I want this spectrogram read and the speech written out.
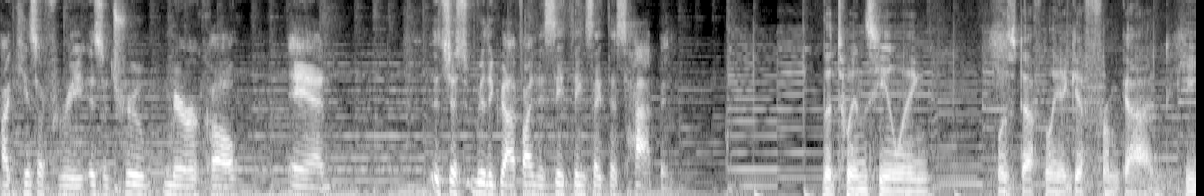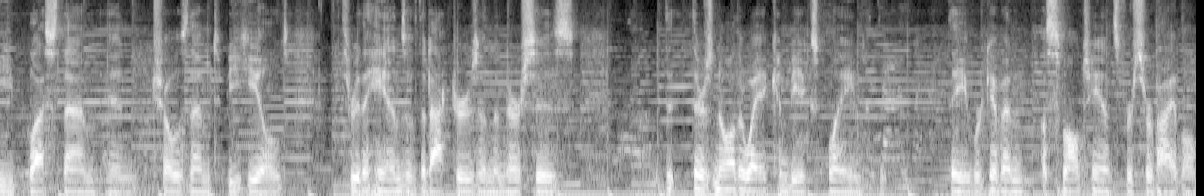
are cancer free, is a true miracle. And it's just really gratifying to see things like this happen. The twins' healing was definitely a gift from God. He blessed them and chose them to be healed through the hands of the doctors and the nurses. There's no other way it can be explained. They were given a small chance for survival.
